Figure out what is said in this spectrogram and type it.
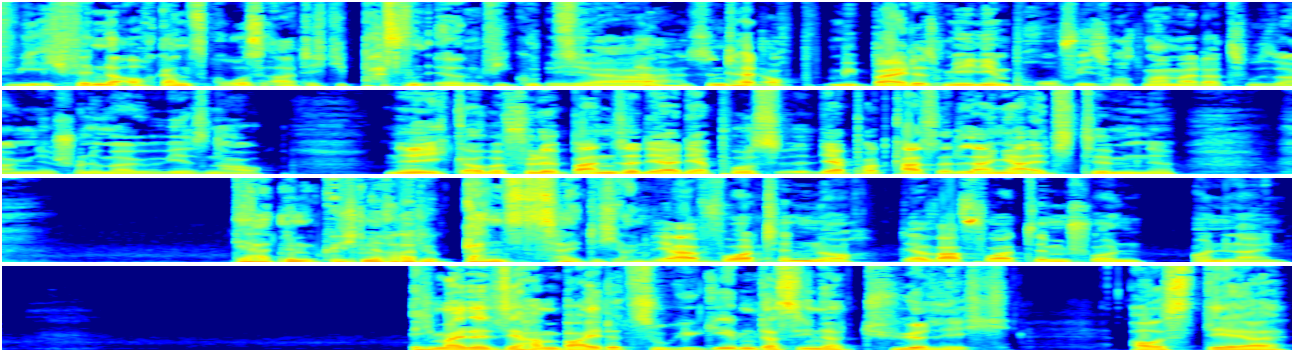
wie ich finde, auch ganz großartig. Die passen irgendwie gut ja, zueinander. es sind halt auch wie beides Medienprofis, muss man mal dazu sagen, ne? schon immer gewesen auch. Ne, ich glaube, Philipp Banse, der, der, Post, der podcastet länger als Tim, ne? Der hat im Küchenradio ganzzeitig an. Ja, vor Tim noch. Der war vor Tim schon online. Ich meine, sie haben beide zugegeben, dass sie natürlich aus der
